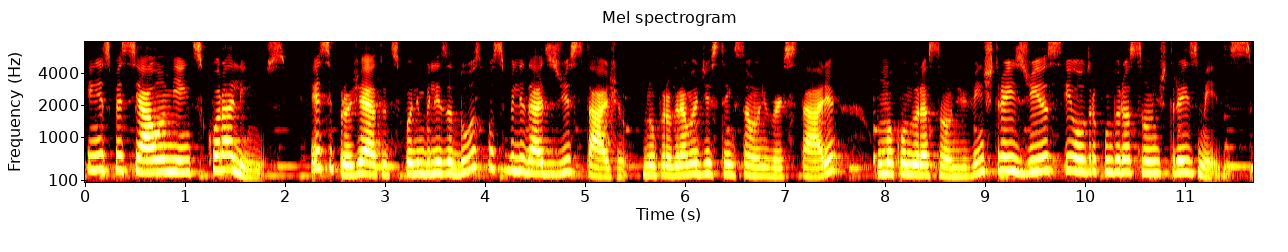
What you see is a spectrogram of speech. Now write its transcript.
em especial ambientes coralinos. Esse projeto disponibiliza duas possibilidades de estágio no programa de extensão universitária, uma com duração de 23 dias e outra com duração de 3 meses.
